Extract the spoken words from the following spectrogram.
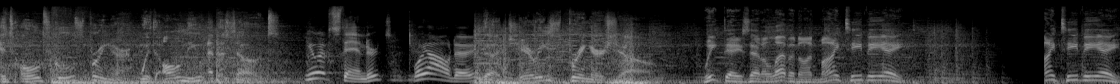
It's old school Springer with all new episodes. You have standards. We all do. The Jerry Springer Show. Weekdays at 11 on MyTV8. MyTV8.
